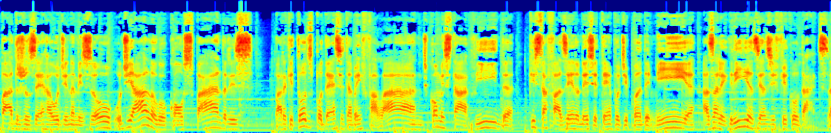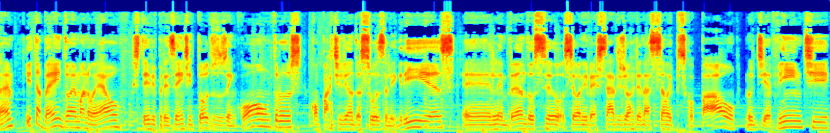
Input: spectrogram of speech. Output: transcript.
Padre José Raul dinamizou o diálogo com os padres, para que todos pudessem também falar de como está a vida, o que está fazendo nesse tempo de pandemia, as alegrias e as dificuldades, né? E também Dom Emanuel esteve presente em todos os encontros, compartilhando as suas alegrias, é, lembrando o seu, seu aniversário de ordenação episcopal no dia 20,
